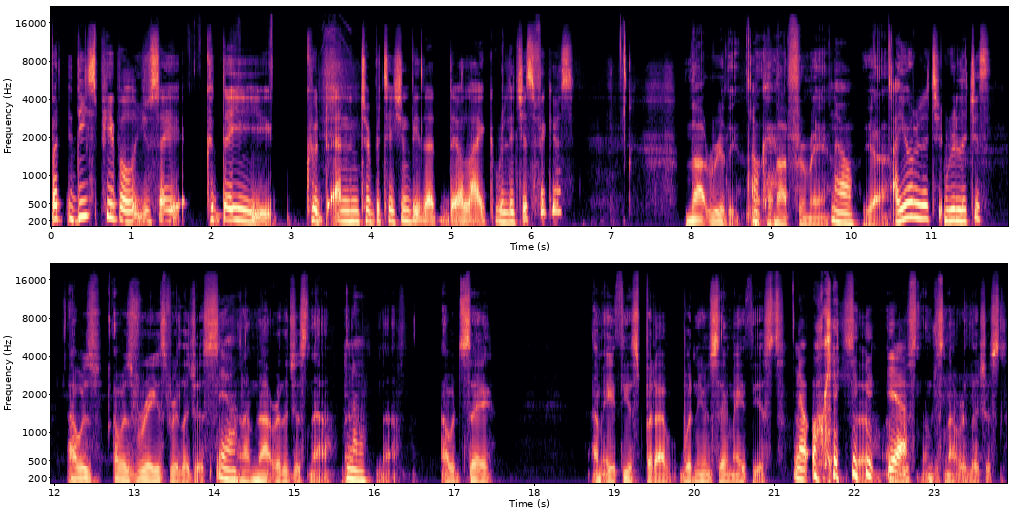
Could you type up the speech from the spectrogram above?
But these people, you say, could they, could an interpretation be that they're like religious figures? Not really. Okay. Not for me. No. Yeah. Are you relig- religious? I was I was raised religious. Yeah. And I'm not religious now. No. No. I would say I'm atheist, but I wouldn't even say I'm atheist. No. Okay. So I'm yeah. just I'm just not religious.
